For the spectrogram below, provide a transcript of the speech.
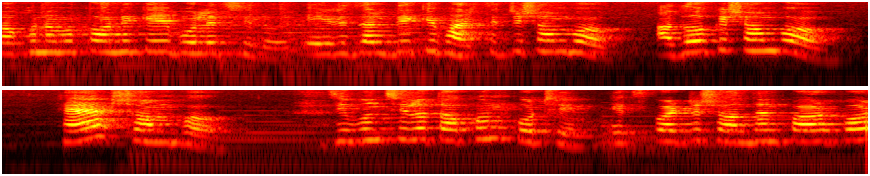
তখন আমাকে অনেকেই বলেছিল, এই রেজাল্ট দিয়ে কি ভার্সিটি সম্ভব? আদৌ কি সম্ভব? হ্যাঁ সম্ভব। জীবন ছিল তখন কঠিন। এক্সপার্টের সন্ধান পাওয়ার পর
